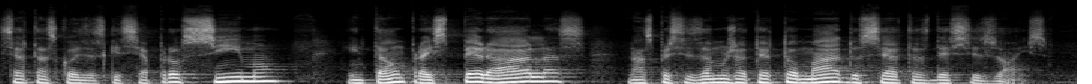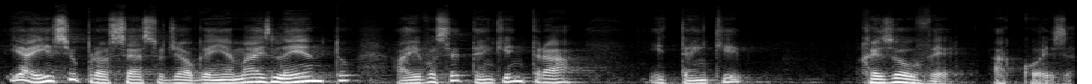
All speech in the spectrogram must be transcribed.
Certas coisas que se aproximam, então, para esperá-las, nós precisamos já ter tomado certas decisões. E aí, se o processo de alguém é mais lento, aí você tem que entrar e tem que resolver a coisa.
